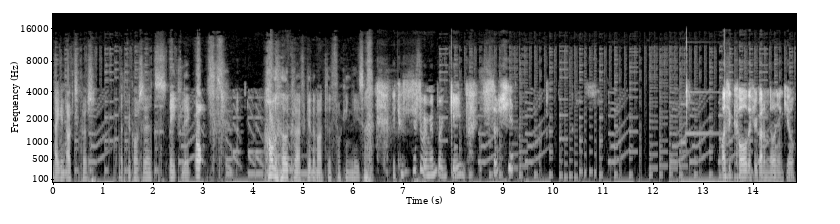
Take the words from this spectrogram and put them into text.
Like an octopus. That's because it's eight leg. Oh! How the hell could I forget about the fucking laser? Because it's just a remembering game. So shit. What's it called if you got a million kill?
